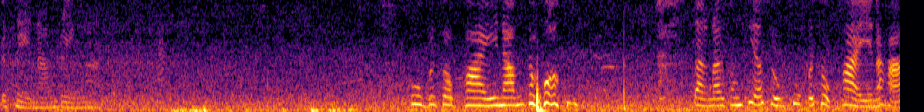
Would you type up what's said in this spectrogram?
กระแสน้ำแรงมาก ผู้ประสบภัยน้ำท่วม จากนักท่องเที่ยวสู่ผู้ประสบภัยนะคะ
